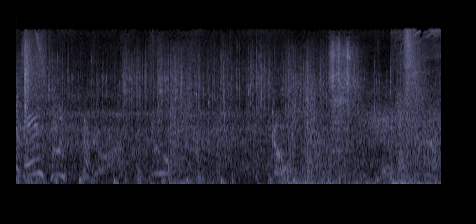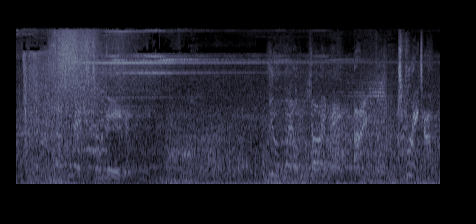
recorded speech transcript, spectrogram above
You will join me! I'm traitor!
